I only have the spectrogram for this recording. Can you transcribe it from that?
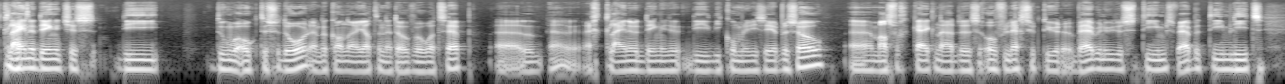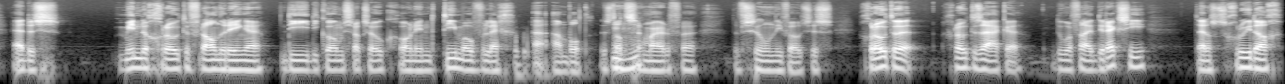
Kleine dingetjes die doen we ook tussendoor. En dat kan, eh, je had het net over WhatsApp. Eh, eh, echt kleine dingen die, die communiceren we zo. Maar als we kijken naar de overlegstructuren. We hebben nu dus teams, we hebben teamleads. Dus minder grote veranderingen. Die, die komen straks ook gewoon in het teamoverleg aan bod. Dus dat is Mhm. zeg maar de, de verschillende niveaus. Dus grote, grote zaken doen we vanuit directie tijdens onze groeidag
